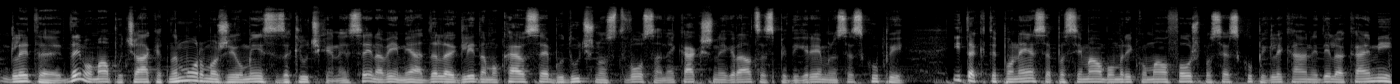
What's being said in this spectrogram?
gledajte, dajmo malo počakati, ne moramo že vmes zaključke. Ne? Sej ne vem, ja, da le gledamo, kaj vse budučnost vosa, ne? kakšne igralce spet igremo in vse skupaj. Itak te ponese, pa si malo, bom rekel, malo fauš, pa vse skupaj, gled kaj oni delajo, kaj mi.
